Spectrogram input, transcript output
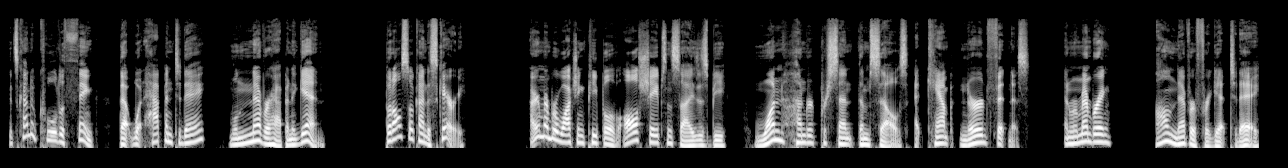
It's kind of cool to think that what happened today will never happen again, but also kind of scary. I remember watching people of all shapes and sizes be 100% themselves at Camp Nerd Fitness and remembering, I'll never forget today.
